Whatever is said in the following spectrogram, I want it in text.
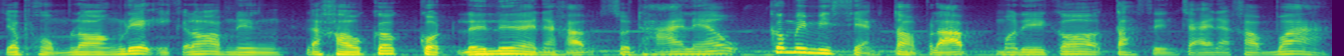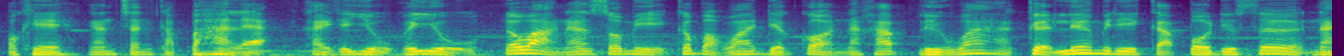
เดี๋ยวผมลองเรียกอีกรอบนึง แล้วเขาก็กดเรื่อยๆนะครับ สุดท้ายแล้วก็ไม่มีเสียงตอบรับ โมริก็ตัดสินใจนะครับว่า โอเค งั้นฉันกลับบ้านแล้ว ใครจะอยู่ก็อยู่ ระหว่างนั้นโซมิก็บอกว่าเดี๋ยวก่อนนะครับ หรือว่าเกิดเรื่องไม่ดีกับโปรดิวเซอร์นา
